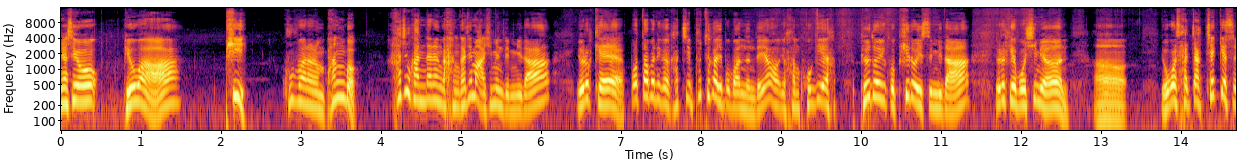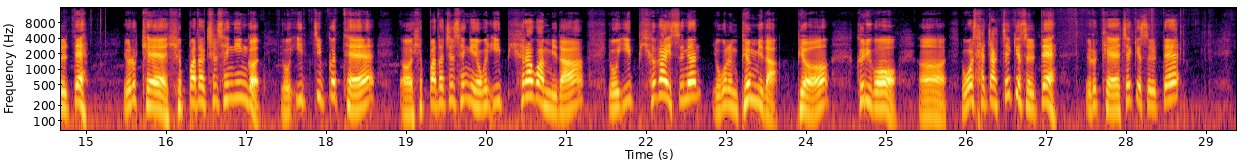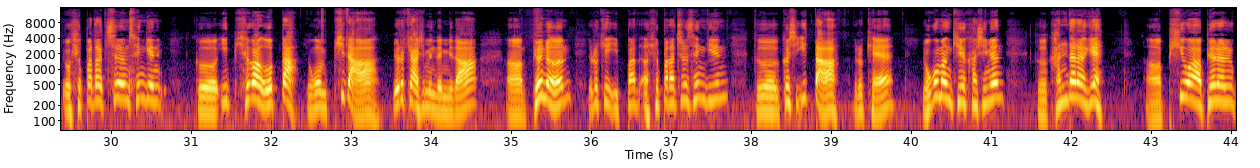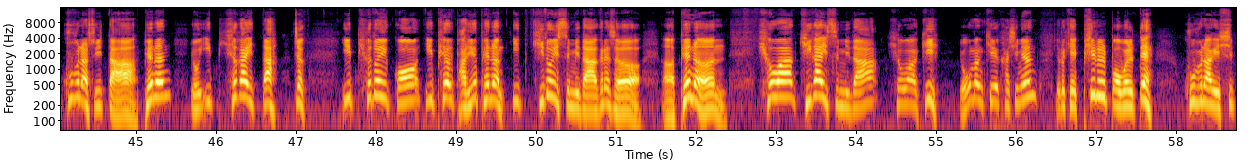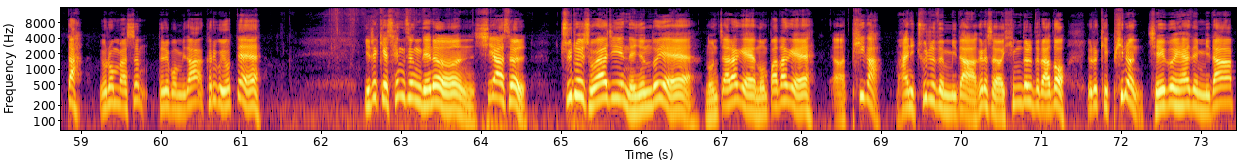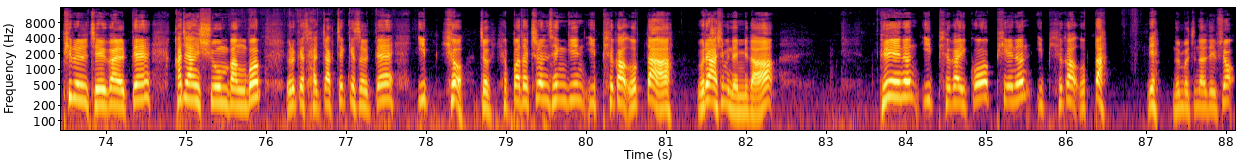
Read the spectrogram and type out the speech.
안녕하세요. 벼와 피 구분하는 방법 아주 간단한 거 한 가지만 아시면 됩니다. 이렇게 뻗다보니까 같이 붙어가지고 뽑았는데요. 한 포기에 벼도 있고 피도 있습니다. 이렇게 보시면 어 요걸 살짝 제꼈을 때 이렇게 혓바닥처럼 생긴 것, 요 입집 끝에 어, 혓바닥처럼 생긴 요걸 입혀라고 합니다. 요 입혀가 있으면 요거는 벼입니다. 벼. 그리고 어 요걸 살짝 제꼈을 때 이렇게 제꼈을 때 요 혓바닥처럼 생긴 그 입 혀가 없다. 요건 피다. 이렇게 하시면 됩니다. 어, 벼는 이렇게 입바닥, 어, 혓바닥처럼 생긴 그 것이 있다. 이렇게 요거만 기억하시면 그 간단하게 어, 피와 벼를 구분할 수 있다. 벼는 요입 혀가 있다. 즉, 입 혀도 있고 입혀 바로 옆에는 입 귀도 있습니다. 그래서 어, 벼는 혀와 귀가 있습니다. 혀와 귀. 요것만 기억하시면 이렇게 피를 뽑을 때 구분하기 쉽다. 이런 말씀 드려봅니다. 그리고 요때 이렇게 생성되는 씨앗을 줄여줘야지 내년도에 논자락에 논바닥에 어, 피가 많이 줄어듭니다. 그래서 힘들더라도 이렇게 피는 제거해야 됩니다. 피를 제거할 때 가장 쉬운 방법 이렇게 살짝 제꼈을 때 입, 혀, 즉 혓바닥처럼 생긴 입 혀가 없다. 요래 하시면 됩니다. 배에는 입 혀가 있고 피에는 입 혀가 없다. 네, 늘 멋진 날 되십시오.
